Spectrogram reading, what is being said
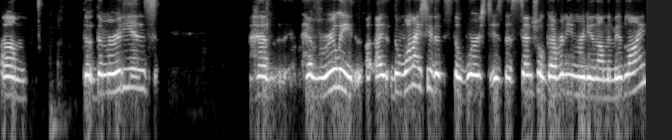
Um, the the meridians have have really I, the one I see that's the worst is the central governing meridian on the midline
